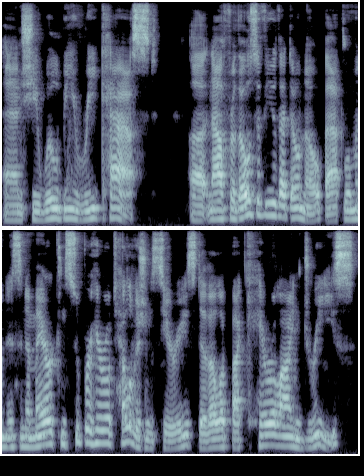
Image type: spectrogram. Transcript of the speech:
and she will be recast. Uh, now, for those of you that don't know, Batwoman is an American superhero television series developed by Caroline Dries.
